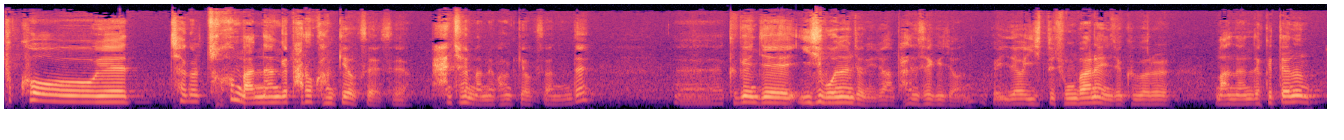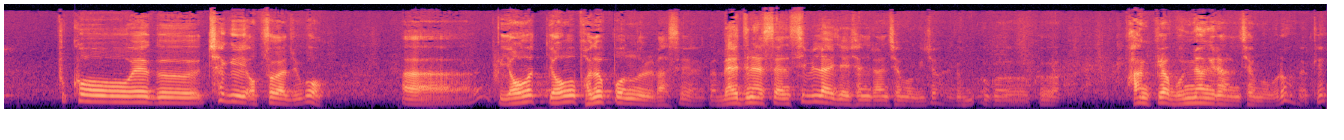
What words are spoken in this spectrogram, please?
푸코의 책을 처음 만난 게 바로 광기 역사였어요. 맨 처음 만난 광기 역사였는데, 그게 이제 25년 전이죠. 한 반세기 전. 그러니까 내가 20대 중반에 이제 그거를 만났는데, 그때는 푸코의 그 책이 없어가지고, 아, 그 영어, 영어 번역본을 봤어요. 그러니까 Madness and Civilization이라는 제목이죠. 그, 그, 그 광기와 문명이라는 제목으로 이렇게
